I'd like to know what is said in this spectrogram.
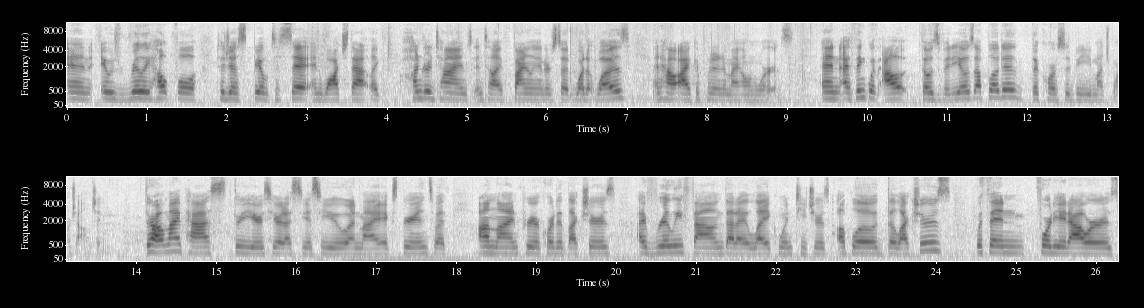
and it was really helpful to just be able to sit and watch that like a hundred times until I finally understood what it was and how I could put it in my own words. And I think without those videos uploaded, the course would be much more challenging. Throughout my past three years here at SDSU and my experience with online pre-recorded lectures, I've really found that I like when teachers upload the lectures within 48 hours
